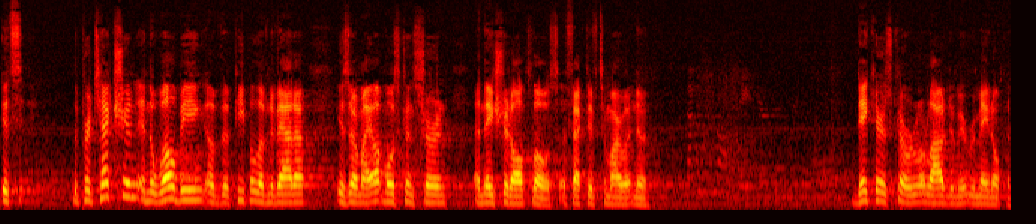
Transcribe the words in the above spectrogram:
It's the protection and the well being of the people of Nevada is of my utmost concern, and they should all close effective tomorrow at noon. Daycares are allowed to remain open.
